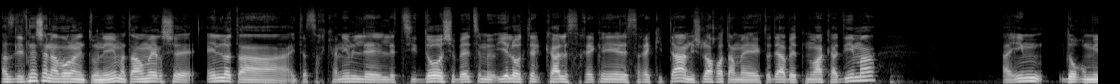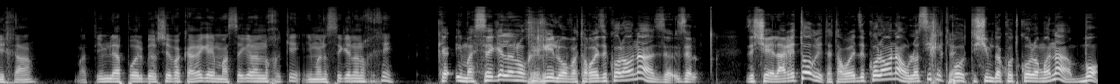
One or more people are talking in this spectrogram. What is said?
אז לפני שנעבור לנתונים, אתה אומר שאין לו את, ה... את השחקנים ל... לצידו, שבעצם יהיה לו יותר קל לשחק, לשחק איתם, לשלוח אותם, אה, אתה יודע, בתנועה קדימה. האם דור מיכה מתאים להפועל באר שבע כרגע עם הסגל הנוכחי? עם הסגל הנוכחי? עם הסגל הנוכחי לא, ואתה רואה את זה כל העונה, זה, זה, זה שאלה רטורית, אתה רואה את זה כל העונה, הוא לא שיחק כן. פה 90 דקות כל העונה, בוא.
